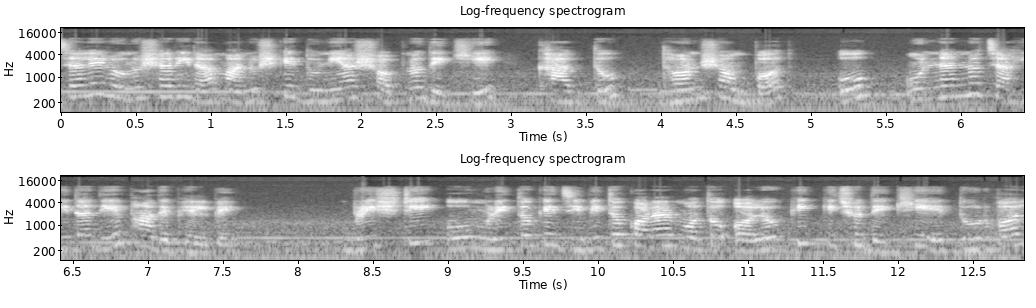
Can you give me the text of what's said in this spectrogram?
দাজ্জালের অনুসারীরা মানুষকে দুনিয়ার স্বপ্ন দেখিয়ে খাদ্য ধন সম্পদ ও অন্যান্য চাহিদা দিয়ে ফাঁদে ফেলবে। বৃষ্টি ও মৃতকে জীবিত করার মতো অলৌকিক কিছু দেখিয়ে দুর্বল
